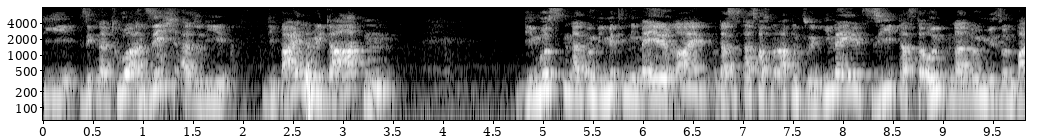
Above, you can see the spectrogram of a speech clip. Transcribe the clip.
die Signatur an sich, also die, die Binary-Daten, die mussten dann irgendwie mit in die Mail rein. Und das ist das, was man ab und zu in E-Mails sieht, dass da unten dann irgendwie so ein, Bin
